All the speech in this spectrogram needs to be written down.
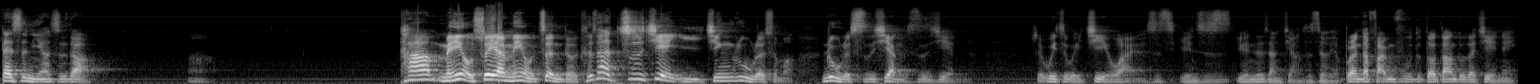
但是你要知道。啊他没有，虽然没有正德，可是他的知见已经入了什么？入了实相之见，所以谓之为界外啊。是原则原则上讲是这样，不然他凡夫都都当都在界内。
